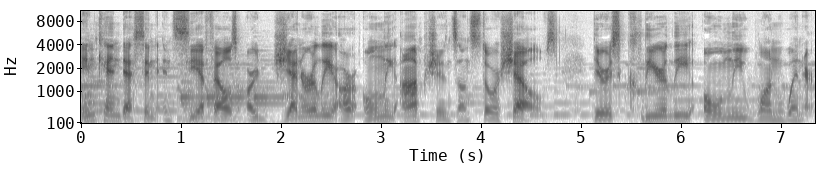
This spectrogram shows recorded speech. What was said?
incandescent and CFLs are generally our only options on store shelves, there is clearly only one winner.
